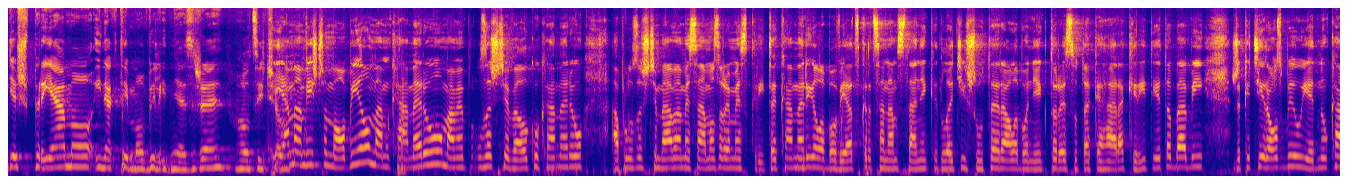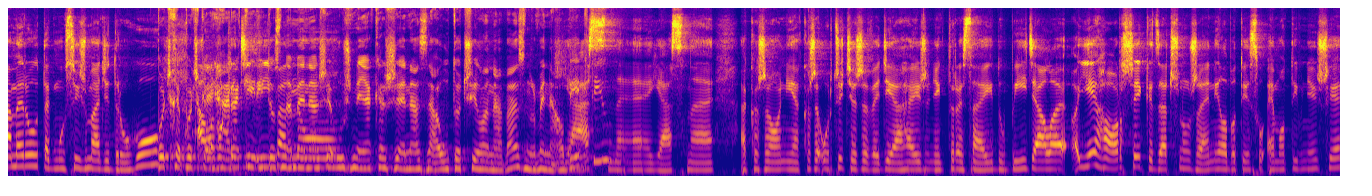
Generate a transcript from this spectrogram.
ideš priamo, inak tie mobily dnes, že? Hoci čo. Ja mám čo, mobil, mám kameru, máme plus ešte veľkú kameru a plus ešte máme samozrejme skryté kamery, lebo viackrát sa nám stane, keď letí šúter, alebo niektoré sú také harakiri tieto baby, že keď ti rozbijú jednu kameru, tak musíš mať druhú. Počkaj, počkaj, alebo harakiri, to vypadnú- znamená, že už nejaká žena zautočila na vás, normálne na objektív? Jasné, jasné. Akože oni akože určite, že vedia, hej, že niektoré sa idú byť, ale je horšie, keď začnú ženy, lebo tie sú emotívnejšie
